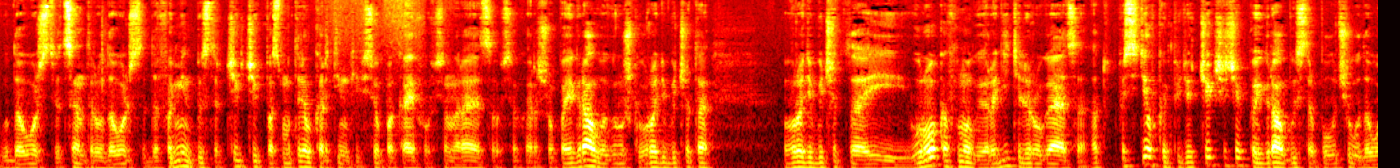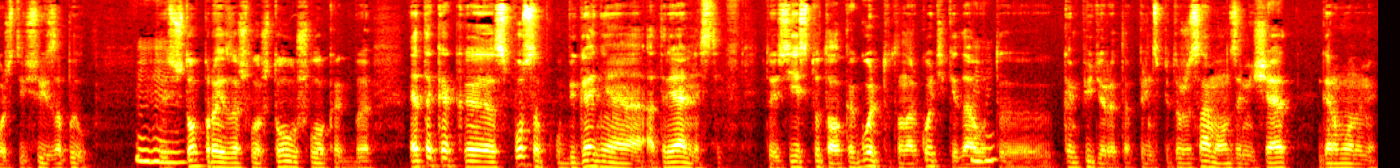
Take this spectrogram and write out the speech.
Удовольствие, центр удовольствия, дофамин, быстро чик-чик, посмотрел картинки, все по кайфу, все нравится, все хорошо. Поиграл в игрушку, вроде бы что-то вроде бы что-то и уроков много, и родители ругаются. А тут посидел в компьютер, чек-чек-чек, поиграл, быстро получил удовольствие, и все, и забыл. Угу. То есть, что произошло, что ушло, как бы. Это как э, способ убегания от реальности. То есть, есть кто-то алкоголь, кто-то наркотики, да, угу. вот э, компьютер это, в принципе, то же самое, он замещает гормонами,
